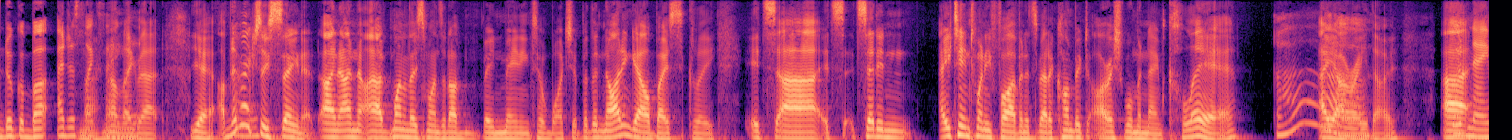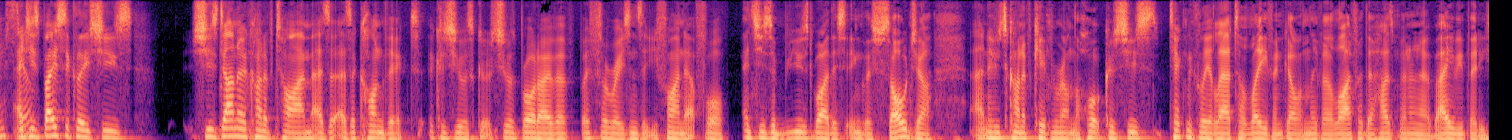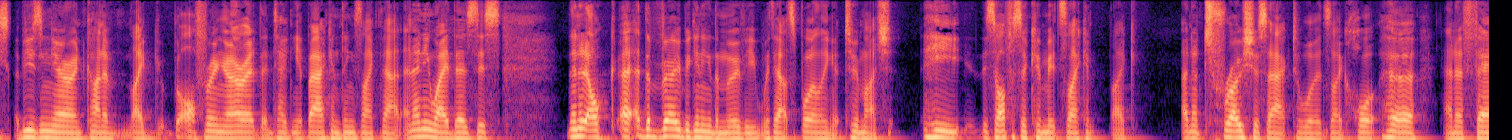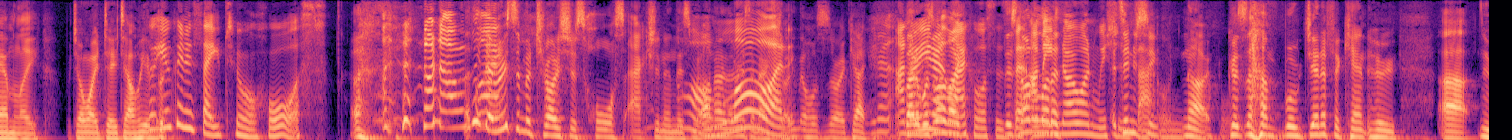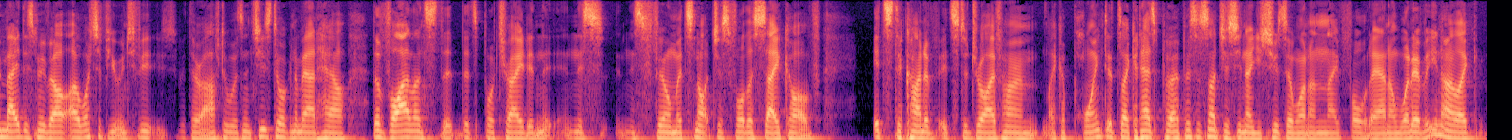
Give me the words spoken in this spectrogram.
I just like saying not like it. that. Yeah, I've never actually seen it. I, I, I, one of those ones that I've been meaning to watch it. But the Nightingale, basically, it's uh, it's it's set in 1825, and it's about a convict Irish woman named Claire. Oh. A R E though. Uh, name still. And she's basically she's she's done her kind of time as a, as a convict because she was she was brought over for reasons that you find out for, and she's abused by this English soldier, and who's kind of keeping her on the hook because she's technically allowed to leave and go and live her life with her husband and her baby, but he's abusing her and kind of like offering her it, then taking it back and things like that. And anyway, there's this. Then it all, at the very beginning of the movie, without spoiling it too much, he this officer commits like a, like an atrocious act towards like ho- her and her family, which I won't detail here. But but- you're going to say to a horse. no, I I think like, there is some atrocious horse action in this Oh, movie. I know there isn't Lord. actually. I think the horses are okay. You don't- I but know it was you don't like, like horses, but not I a lot mean, of- no one wishes It's that interesting. on no, because um, well, Jennifer Kent, who uh, who made this movie, I, I watched a few interviews with her afterwards, and she's talking about how the violence that, that's portrayed in the, in this in this film, it's not just for the sake of. It's to kind of it's to drive home like a point. It's like it has purpose. It's not just you know you shoot someone and they fall down or whatever. You know like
